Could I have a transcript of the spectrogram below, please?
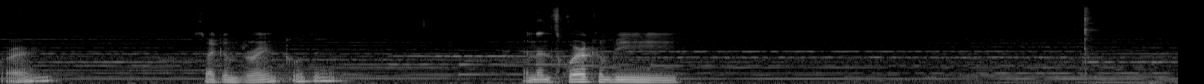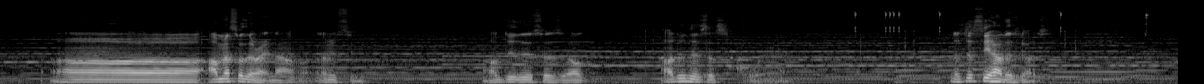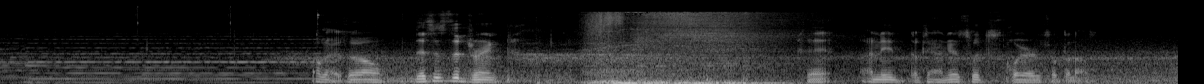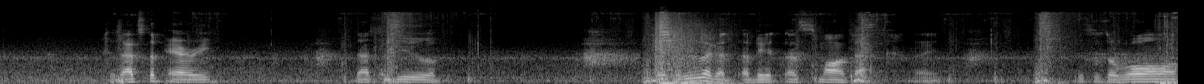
Right? So I can drink with it. And then square can be... Uh, I'll mess with it right now. Let me see. I'll do this as I'll, I'll do this as square. Let's just see how this goes. Okay, so this is the drink. Okay, I need okay, I need to switch square to something else. Cause that's the parry. That's to do a this is like a, a big a small attack, right? This is a roll.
